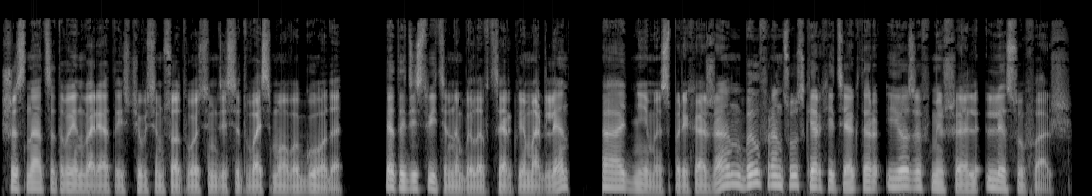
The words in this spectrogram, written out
16 января 1888 года. Это действительно было в церкви Мадлен, а одним из прихожан был французский архитектор Йозеф Мишель Лесуфаж.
